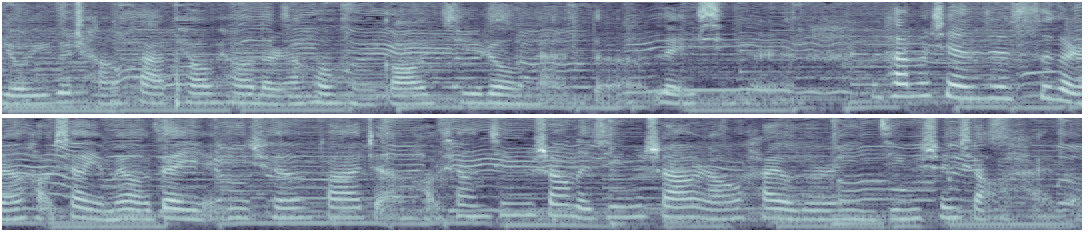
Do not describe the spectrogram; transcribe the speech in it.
有有一个长发飘飘的，然后很高肌肉男的类型的人。那他们现在这四个人好像也没有在演艺圈发展，好像经商的经商，然后还有的人已经生小孩了，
